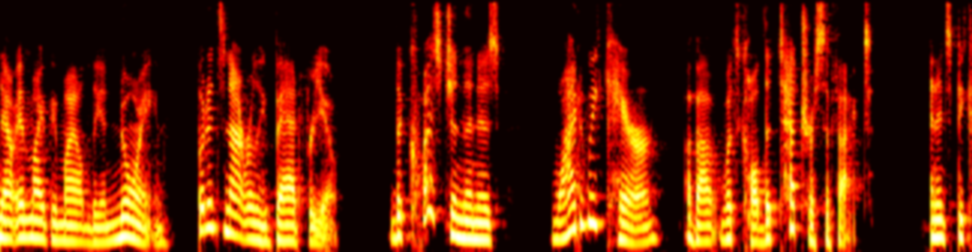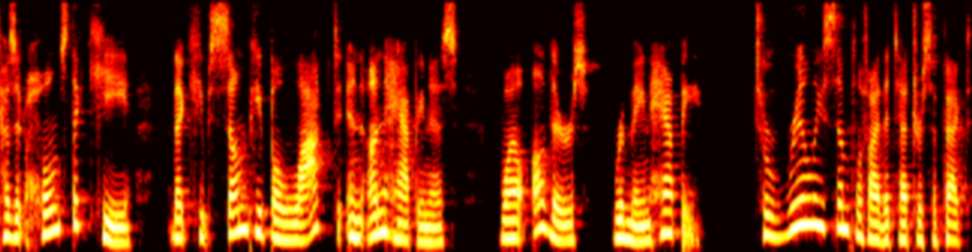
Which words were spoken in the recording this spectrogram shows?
Now, it might be mildly annoying, but it's not really bad for you. The question then is why do we care about what's called the Tetris effect? And it's because it holds the key that keeps some people locked in unhappiness while others remain happy. To really simplify the Tetris effect,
